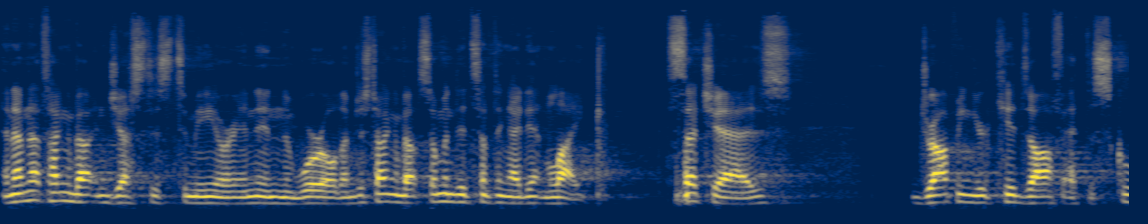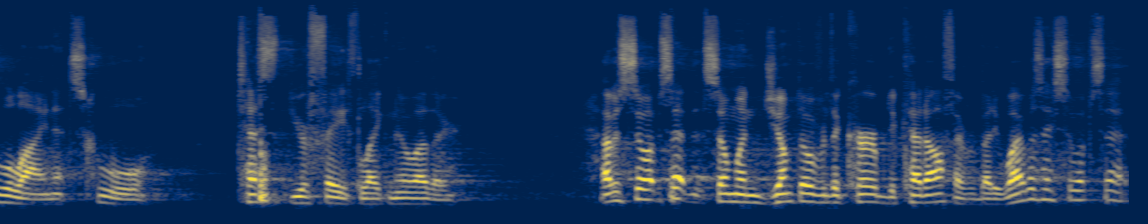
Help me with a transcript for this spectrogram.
And I'm not talking about injustice to me or in, in the world. I'm just talking about someone did something I didn't like, such as dropping your kids off at the school line at school. Test your faith like no other. I was so upset that someone jumped over the curb to cut off everybody. Why was I so upset?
